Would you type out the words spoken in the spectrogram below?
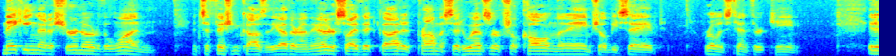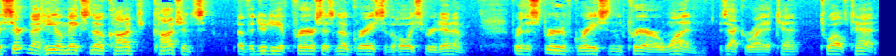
Making that a sure note of the one and sufficient cause of the other. On the other side, that God had promised that whoever shall call on the name shall be saved. Romans 10:13. It is certain that he who makes no con- conscience of the duty of prayer has no grace of the Holy Spirit in him. For the Spirit of grace and the prayer are one. Zechariah 10, 12:10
